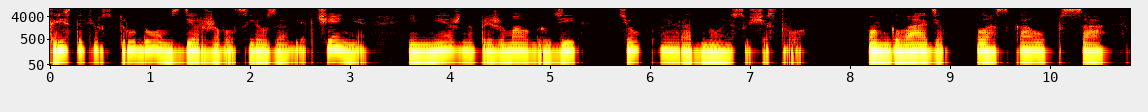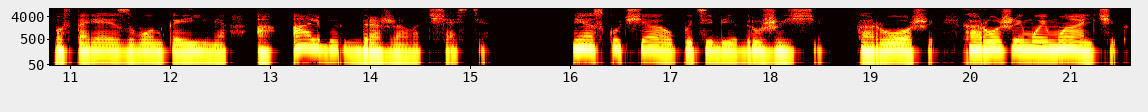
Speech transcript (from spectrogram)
Кристофер с трудом сдерживал слезы облегчения и нежно прижимал к груди теплое родное существо. Он гладил, ласкал пса, повторяя звонкое имя, а Альберт дрожал от счастья. «Я скучал по тебе, дружище. Хороший, хороший мой мальчик!»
